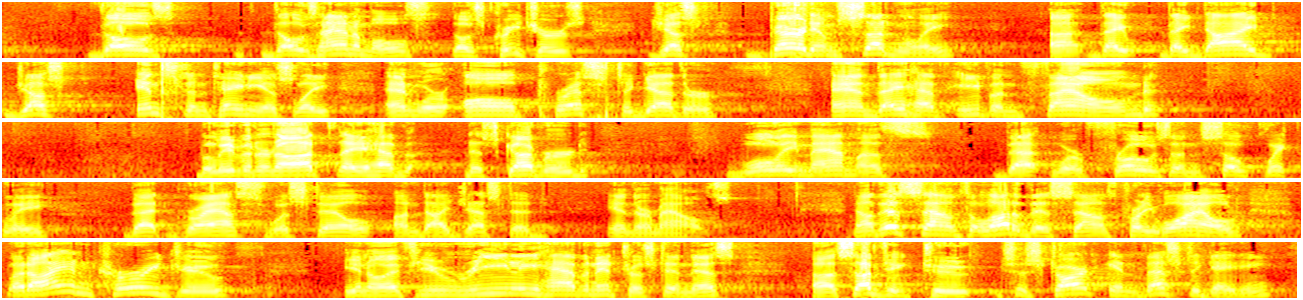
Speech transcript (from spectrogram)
those, those animals, those creatures, just buried them suddenly. Uh, they, they died just instantaneously and were all pressed together. And they have even found, believe it or not, they have discovered woolly mammoths that were frozen so quickly that grass was still undigested in their mouths. Now, this sounds, a lot of this sounds pretty wild, but I encourage you, you know, if you really have an interest in this uh, subject, to, to start investigating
